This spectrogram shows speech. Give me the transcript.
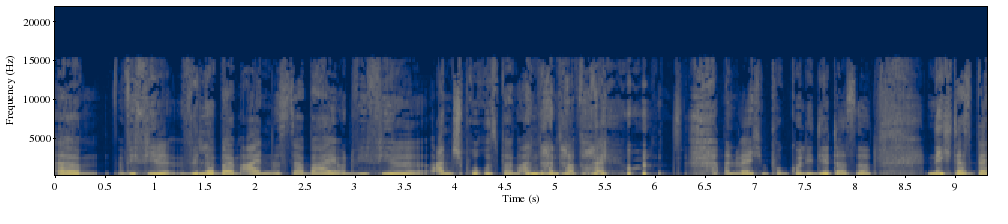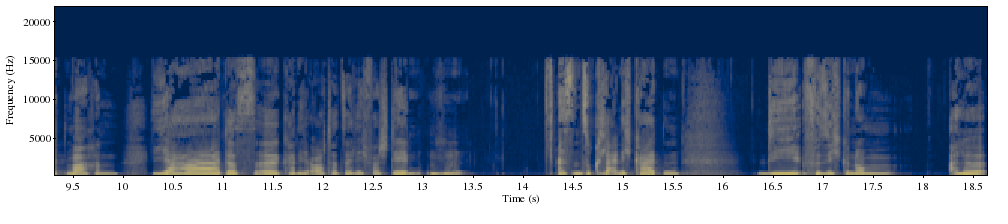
ähm, wie viel Wille beim einen ist dabei und wie viel Anspruch ist beim anderen dabei an welchem Punkt kollidiert das, ne? Nicht das Bett machen. Ja, das äh, kann ich auch tatsächlich verstehen. Mhm. Es sind so Kleinigkeiten, die für sich genommen alle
